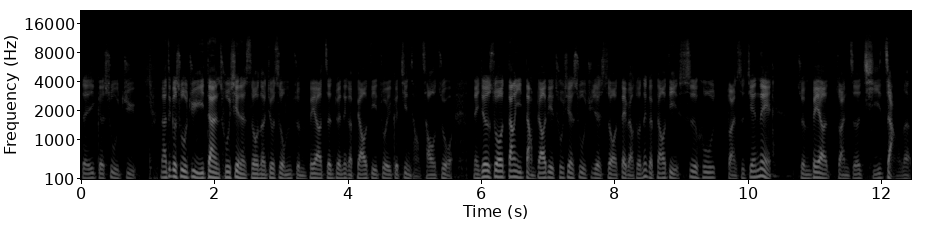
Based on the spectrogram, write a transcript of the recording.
的一个数据，那这个数据一旦出现的时候呢，就是我们准备要针对那个标的做一个进场操作。也就是说，当一档标的出现数据的时候，代表说那个标的似乎短时间内准备要转折起涨了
